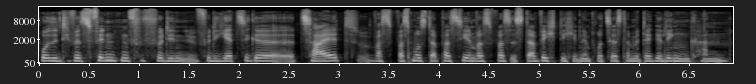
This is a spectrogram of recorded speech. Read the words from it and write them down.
Positives finden für, für, den, für die jetzige Zeit? Was, was muss da passieren? Was, was ist da wichtig in dem Prozess, damit der gelingen kann?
